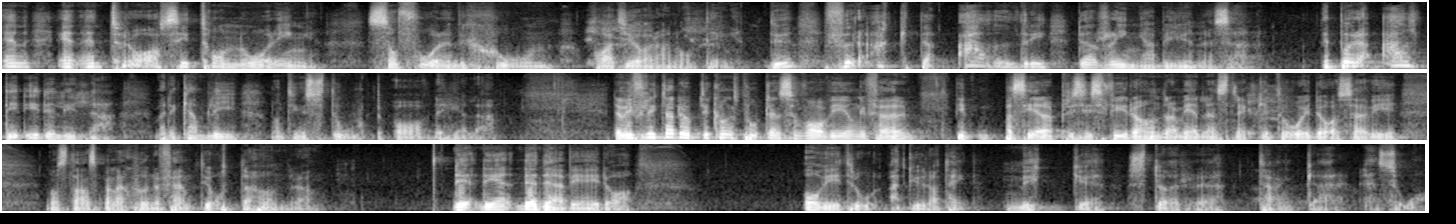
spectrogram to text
en, en, en trasig tonåring som får en vision av att göra någonting. Du, förakta aldrig den ringa begynnelsen. Det börjar alltid i det lilla, men det kan bli någonting stort av det hela. När vi flyttade upp till Kungsporten så var vi ungefär, vi passerade precis 400 medlemsstrecket och idag så är vi någonstans mellan 750 och 800. Det, det, det är där vi är idag. Och vi tror att Gud har tänkt mycket större tankar än så.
